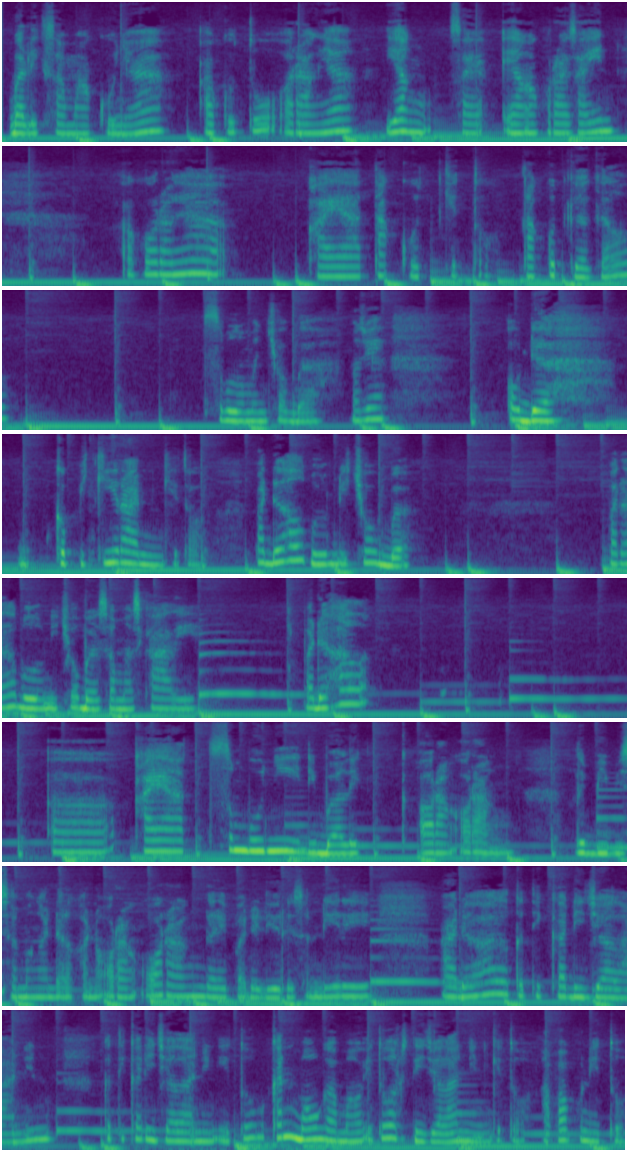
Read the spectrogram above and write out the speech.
balik sama akunya aku tuh orangnya yang saya yang aku rasain aku orangnya kayak takut gitu takut gagal sebelum mencoba. Maksudnya udah kepikiran gitu padahal belum dicoba. Padahal belum dicoba sama sekali. Padahal uh, kayak sembunyi di balik orang-orang lebih bisa mengandalkan orang-orang daripada diri sendiri. Padahal ketika dijalanin ketika dijalanin itu kan mau nggak mau itu harus dijalanin gitu apa pun itu.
